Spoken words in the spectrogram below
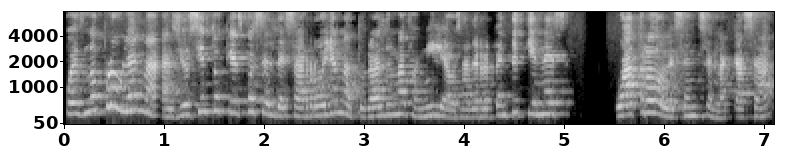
pues no problemas, yo siento que es pues el desarrollo natural de una familia, o sea, de repente tienes cuatro adolescentes en la casa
